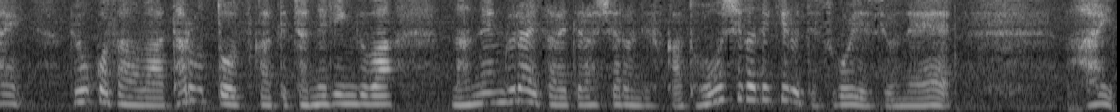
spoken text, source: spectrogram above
はい。涼子さんはタロットを使ってチャネリングは何年ぐらいされてらっしゃるんですか？投資ができるってすごいですよね。はい。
